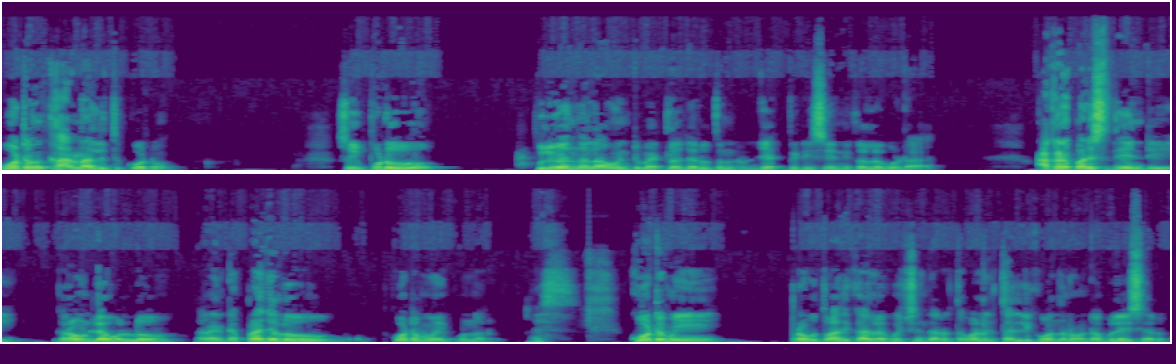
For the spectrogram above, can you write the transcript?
ఓటమి కారణాలు ఎత్తుక్కోవటం సో ఇప్పుడు పులివెందుల ఒంటిమెట్లో జరుగుతున్నటువంటి జడ్పీటీసీ ఎన్నికల్లో కూడా అక్కడ పరిస్థితి ఏంటి? గ్రౌండ్ లెవెల్లో అని అంటే ప్రజలు కూటమి వైపు ఉన్నారు. ఎస్ కూటమి ప్రభుత్వం అధికారంలోకి వచ్చిన తర్వాత వాళ్ళకి తల్లికి వందనం డబ్బులు వేశారు.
